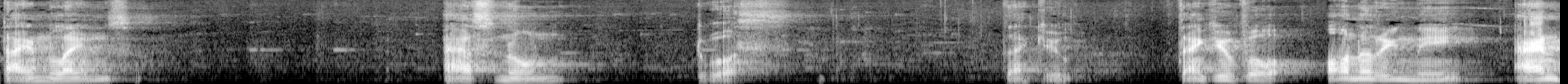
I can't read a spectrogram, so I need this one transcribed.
time lines as known to us. Thank you thank you for honoring me and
